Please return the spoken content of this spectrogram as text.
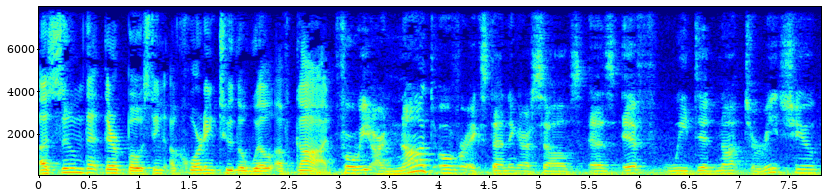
assume that they're boasting according to the will of God. For we are not overextending ourselves as if we did not to reach you,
